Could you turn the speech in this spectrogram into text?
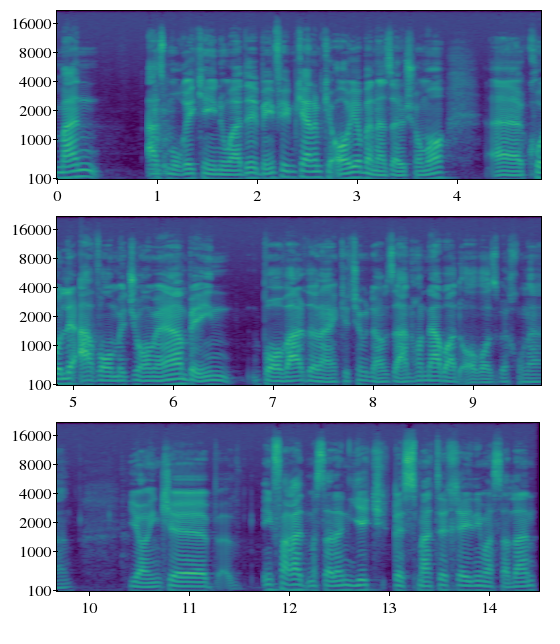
من از موقعی که این اومده به این فکر می‌کردم که آیا به نظر شما کل عوام جامعه هم به این باور دارن که چه می‌دونم زنها نباید آواز بخونن؟ یا اینکه این فقط مثلا یک قسمت خیلی مثلا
